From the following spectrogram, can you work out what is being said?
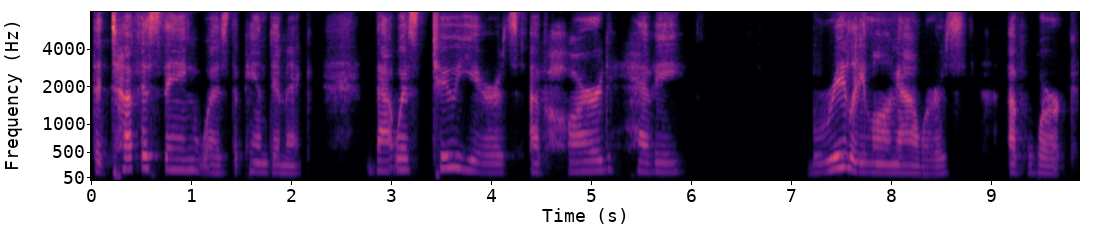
the toughest thing was the pandemic. That was two years of hard, heavy, really long hours of work.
